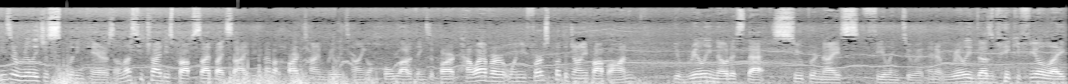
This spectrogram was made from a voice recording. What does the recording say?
these are really just splitting hairs. Unless you try these props side by side, you're gonna have a hard time really telling a whole lot of things apart. However, when you first put the Johnny prop on, you really notice that super nice feeling to it, and it really does make you feel like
